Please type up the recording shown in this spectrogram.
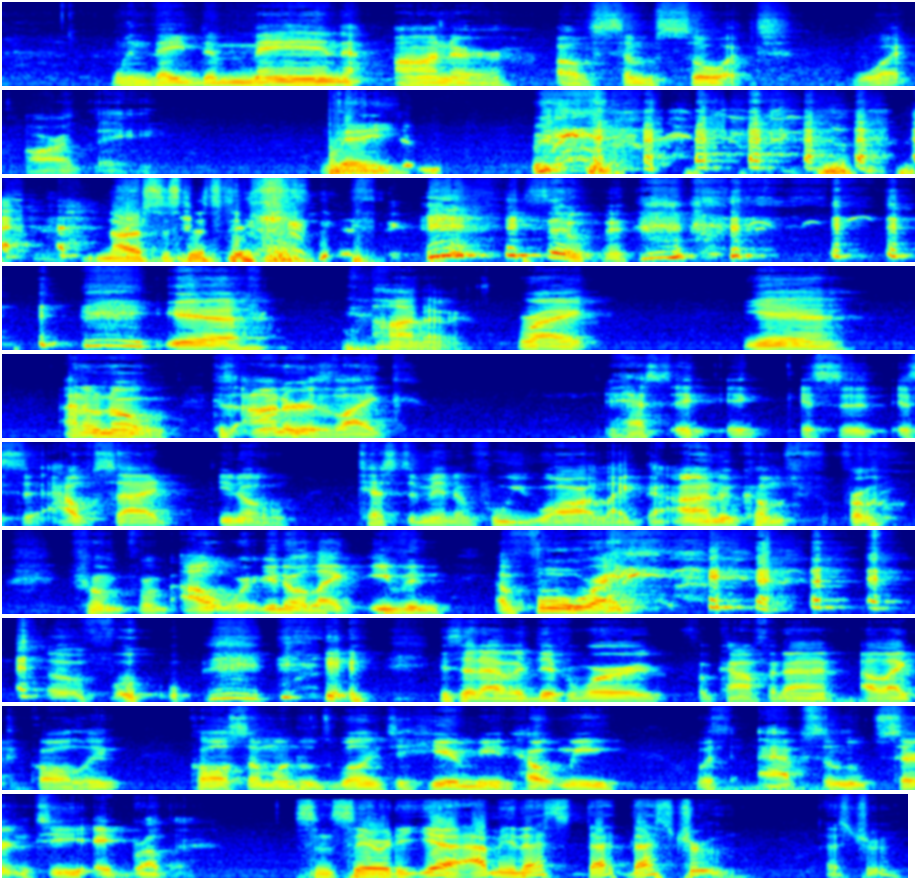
When they demand honor of some sort, what are they? They. De- Narcissistic. yeah, honor, right? Yeah, I don't know because honor is like it has it, it it's a it's the outside you know testament of who you are. Like the honor comes from from from outward. You know, like even a fool, right? a fool. he said, "I have a different word for confidant. I like to call it call someone who's willing to hear me and help me with absolute certainty a brother." Sincerity, yeah. I mean, that's that that's true. That's true.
